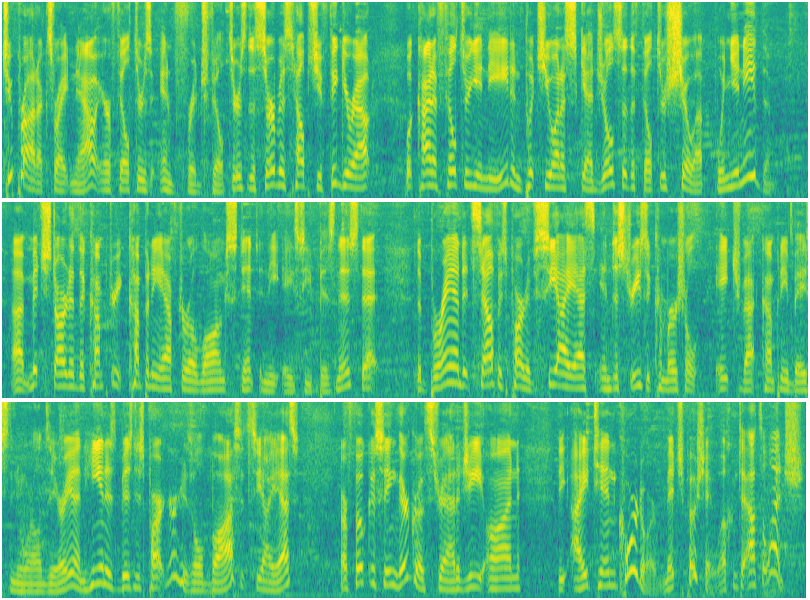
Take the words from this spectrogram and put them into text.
two products right now air filters and fridge filters. The service helps you figure out what kind of filter you need and puts you on a schedule so the filters show up when you need them. Uh, Mitch started the company after a long stint in the AC business. That the brand itself is part of CIS Industries, a commercial HVAC company based in the New Orleans area, and he and his business partner, his old boss at CIS, are focusing their growth strategy on the I-10 corridor. Mitch Poche, welcome to Out to Lunch.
